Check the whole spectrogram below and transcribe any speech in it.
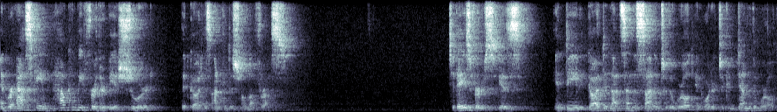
And we're asking how can we further be assured that God has unconditional love for us? Today's verse is Indeed, God did not send the Son into the world in order to condemn the world,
